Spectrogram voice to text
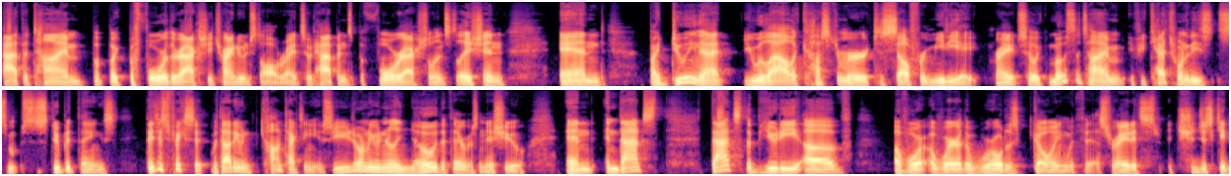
at the time, but, but before they're actually trying to install, right? So it happens before actual installation, and by doing that, you allow the customer to self remediate, right? So, like most of the time, if you catch one of these stupid things, they just fix it without even contacting you. So you don't even really know that there was an issue, and and that's that's the beauty of of where, of where the world is going with this, right? It's it should just get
